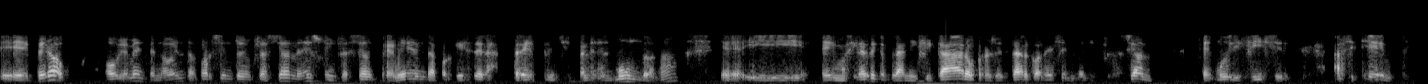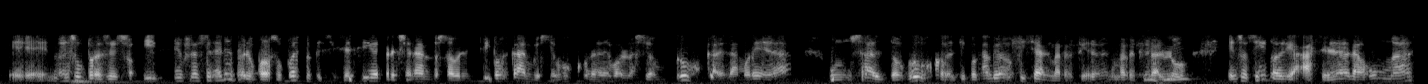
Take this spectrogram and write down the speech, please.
Eh, pero obviamente 90% de inflación es una inflación tremenda porque es de las tres principales del mundo, ¿no? Eh, y e imagínate que planificar o proyectar con ese nivel de inflación es muy difícil. Así que eh, no es un proceso inflacionario, pero por supuesto que si se sigue presionando sobre el tipo cambio, se busca una devaluación brusca de la moneda, un salto brusco del tipo de cambio oficial, me refiero, no me refiero al blue, eso sí podría acelerar aún más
